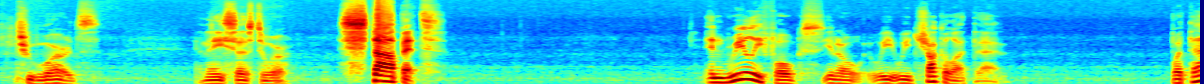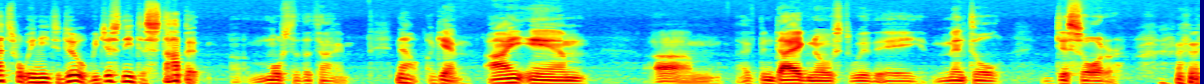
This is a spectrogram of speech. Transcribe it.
two words. And then he says to her, Stop it. And really, folks, you know, we, we chuckle at that. But that's what we need to do. We just need to stop it uh, most of the time. Now, again, I am Um, I've been diagnosed with a mental disorder. uh,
